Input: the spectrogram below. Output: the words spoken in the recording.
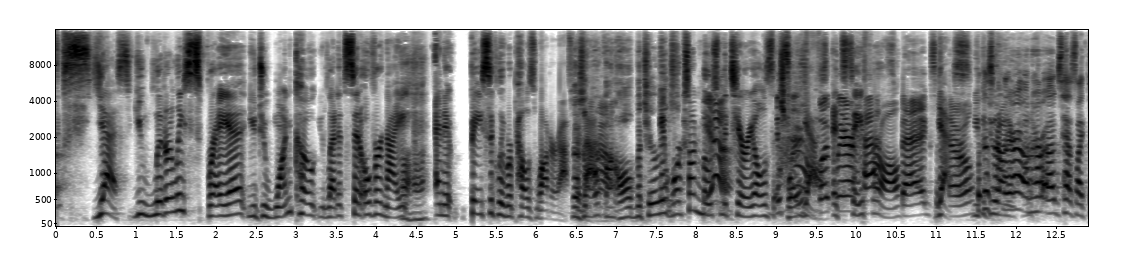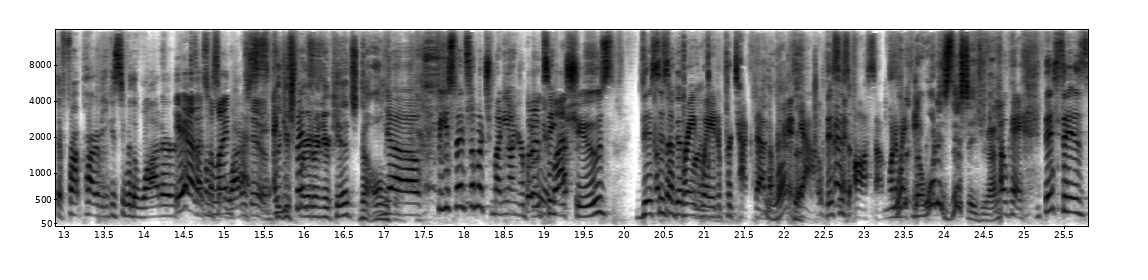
boots. Yes, you literally spray it. You do one coat, you let it sit overnight, Uh-huh. and it basically repels water after Does it that. work on all materials? It works on most Yeah. materials. It's for footwear, it's safe hats, for all. bags, yes, apparel. you can Because do it on your Clara on her Uggs has like the front part of it. You can see where the water. Yeah, it's like that's what almost like mine water do. Could you you spray it on your kids? No, only No, but you spend so much money on your Put on boots your and your shoes. This That's is a a, great one. way to protect them. I love that. Yeah, this is awesome. One of my What- now, favorites. what is this, Adrianna? Okay, this is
